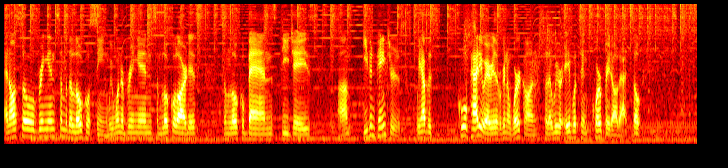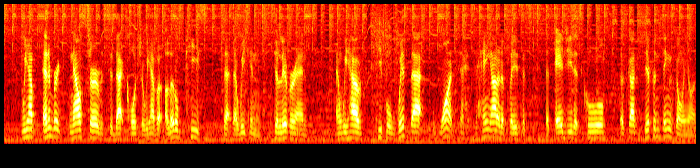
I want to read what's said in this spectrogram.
and also bring in some of the local scene. We want to bring in some local artists, some local bands, DJs, um, even painters. We have this cool patio area that we're going to work on so that we were able to incorporate all that. So we have Edinburg now serves to that culture. We have a, a little piece that, that we can deliver and and we have people with that want to, to hang out at a place that's that's edgy, that's cool, that's got different things going on.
